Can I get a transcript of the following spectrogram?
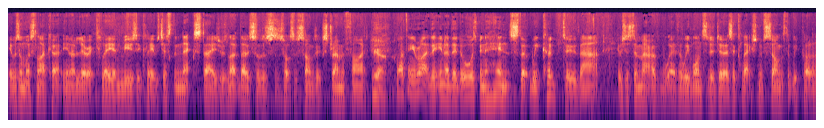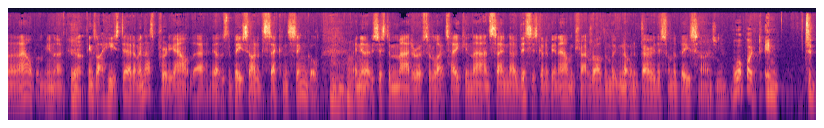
it was almost like a you know lyrically and musically, it was just the next stage. It was like those sort of sorts of songs extremified. Yeah. But I think you're right. That, you know, there'd always been hints that we could do that. It was just a matter of whether we wanted to do it as a collection of songs that we put on an album. You know, Yeah. things like He's Dead. I mean, that's pretty out there. That was the B side of the second single, and you know, it was just a matter of sort of like taking that and saying, no, this is going to be an album track rather than we're not going to bury this on the B side. You know. What about in to,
